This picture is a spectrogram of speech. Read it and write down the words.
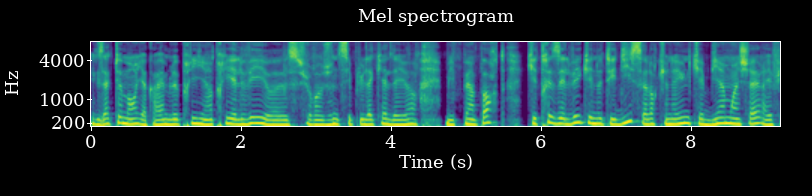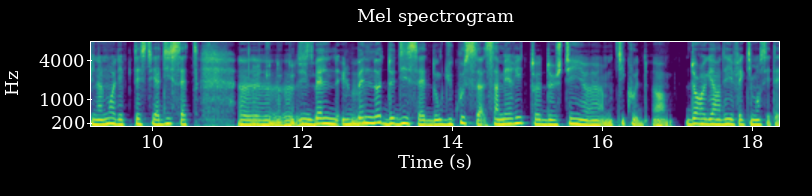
Exactement, il y a quand même le prix, un prix élevé euh, sur je ne sais plus laquelle d'ailleurs, mais peu importe, qui est très élevé, qui est noté 10, alors qu'il y en a une qui est bien moins chère et finalement elle est testée à 17. Euh, une, belle, une belle note de 17. Donc du coup, ça, ça mérite de jeter un petit coup, de, de regarder effectivement ces tests.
